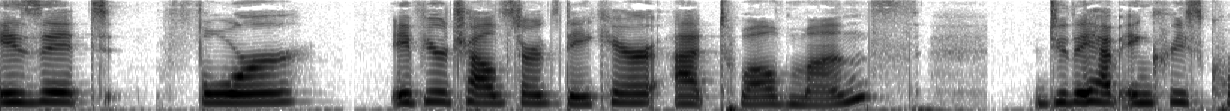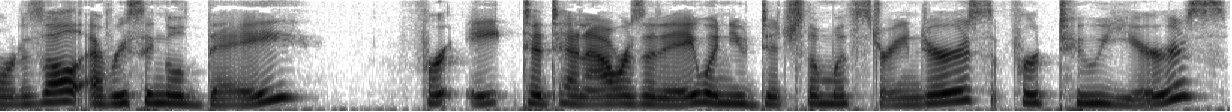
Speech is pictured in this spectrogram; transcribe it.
Is it for if your child starts daycare at 12 months? Do they have increased cortisol every single day? for eight to 10 hours a day when you ditch them with strangers for two years?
